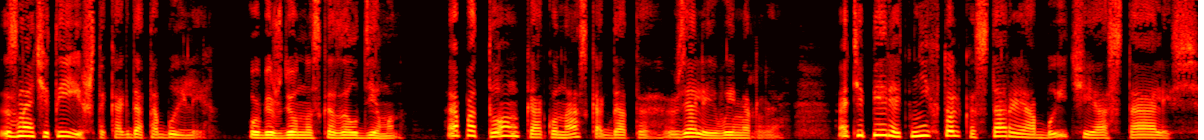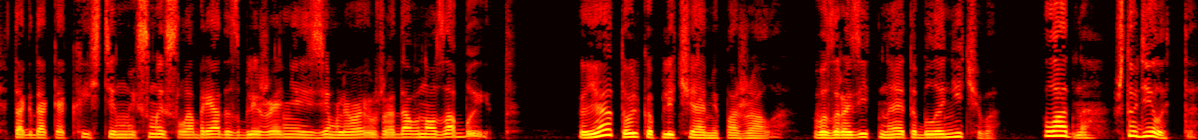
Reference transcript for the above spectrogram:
«Значит, и ишты когда-то были», убежденно сказал демон. А потом, как у нас когда-то, взяли и вымерли. А теперь от них только старые обычаи остались, тогда как истинный смысл обряда сближения с землей уже давно забыт. Я только плечами пожала. Возразить на это было нечего. Ладно, что делать-то?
